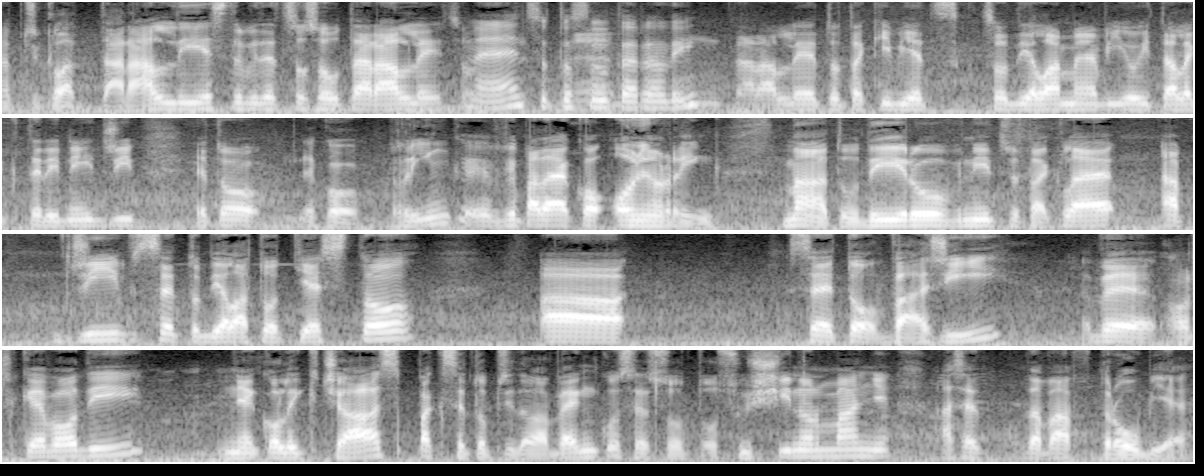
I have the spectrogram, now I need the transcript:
například taralli, jestli víte, co jsou taralli. Co, ne, co to ne, jsou taralli? Taralli je to taky věc, co děláme v Itale, který nejdřív je to jako ring, vypadá jako onion ring. Má tu díru vnitř takhle a dřív se to dělá to těsto a se to vaří ve hořké vody, několik čas, pak se to přidává venku, se to suší normálně a se dává v troubě.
